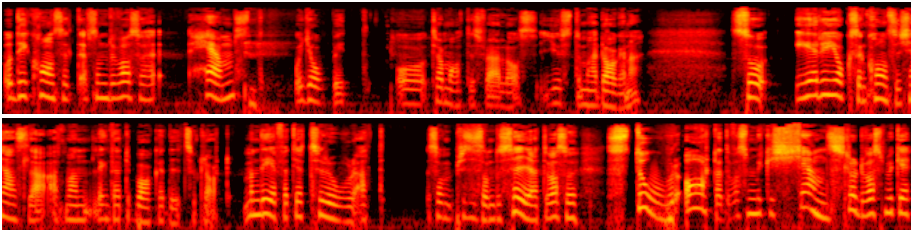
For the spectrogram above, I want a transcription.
och det är konstigt eftersom det var så hemskt och jobbigt och traumatiskt för alla oss just de här dagarna. Så är det ju också en konstig känsla att man längtar tillbaka dit såklart. Men det är för att jag tror att som, precis som du säger, att det var så storartat, det var så mycket känslor, det var så mycket,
